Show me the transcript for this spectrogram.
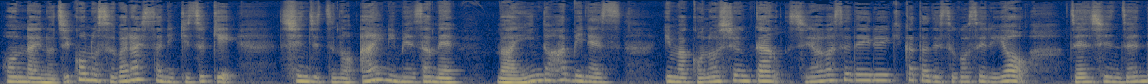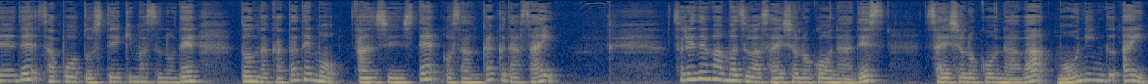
本来の自己の素晴らしさに気づき真実の愛に目覚めマインドハピネス。今この瞬間幸せでいる生き方で過ごせるよう全身全霊でサポートしていきますのでどんな方でも安心してご参加ください。それではまずは最初のコーナーです。最初のコーナーはモーニングアイ。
